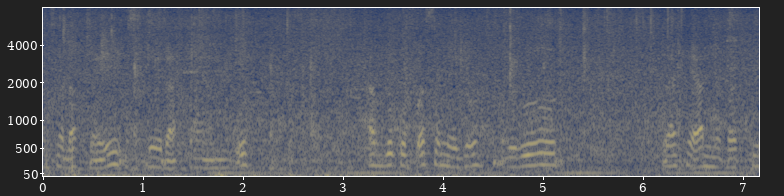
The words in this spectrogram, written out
अच्छा लगता है, इसलिए रखा है हमको। आप लोग को पसंद है तो ज़रूर रखे अन्य करके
